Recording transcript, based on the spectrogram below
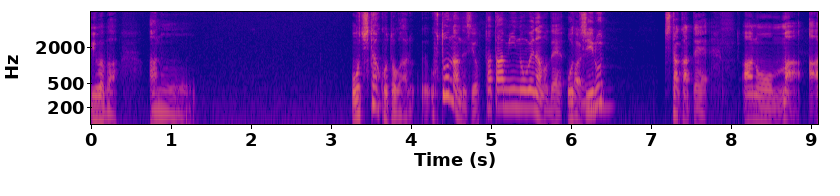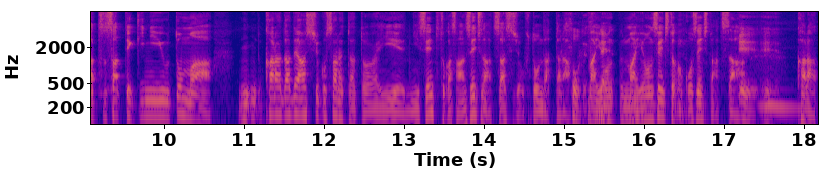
いわば、あのー落ちたことがある。布団なんですよ。畳の上なので、落ちる、したかて、あの、まあ、厚さ的に言うと、まあ、ん体で圧縮されたとはいえ、2センチとか3センチの厚さでしょ、布団だったら。そうですねまあ、4, まあ、4センチとか5センチの厚さ。から、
